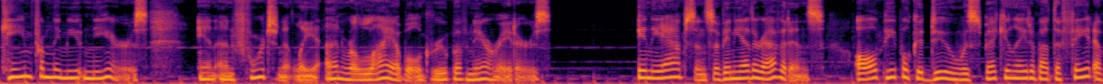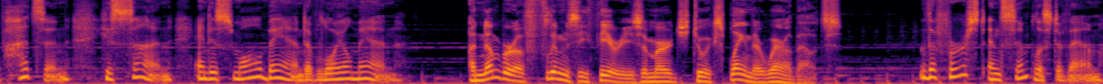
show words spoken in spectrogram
came from the mutineers, an unfortunately unreliable group of narrators. In the absence of any other evidence, all people could do was speculate about the fate of Hudson, his son, and his small band of loyal men. A number of flimsy theories emerged to explain their whereabouts. The first and simplest of them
